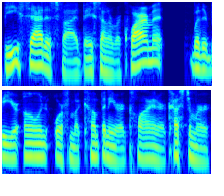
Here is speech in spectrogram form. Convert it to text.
be satisfied based on a requirement, whether it be your own or from a company or a client or a customer.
